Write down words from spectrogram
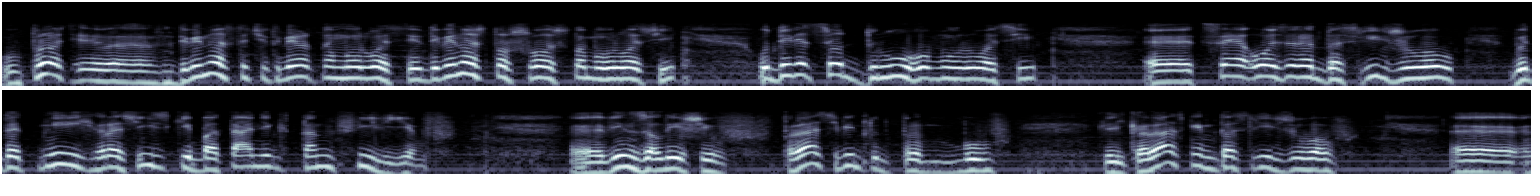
в 94-му році, в 96-му році, у 902 році е, це озеро досліджував видатний російський ботанік Танфільєв. Е, Він залишив працю, він тут був кілька разів, він досліджував е,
